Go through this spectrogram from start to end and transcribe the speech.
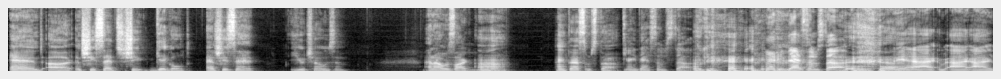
and uh, and she said she giggled and she said, "You chose him," and I was like, "Uh, ain't that some stuff?" Ain't that some stuff? Okay. Ain't that some stuff? yeah, I, I I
